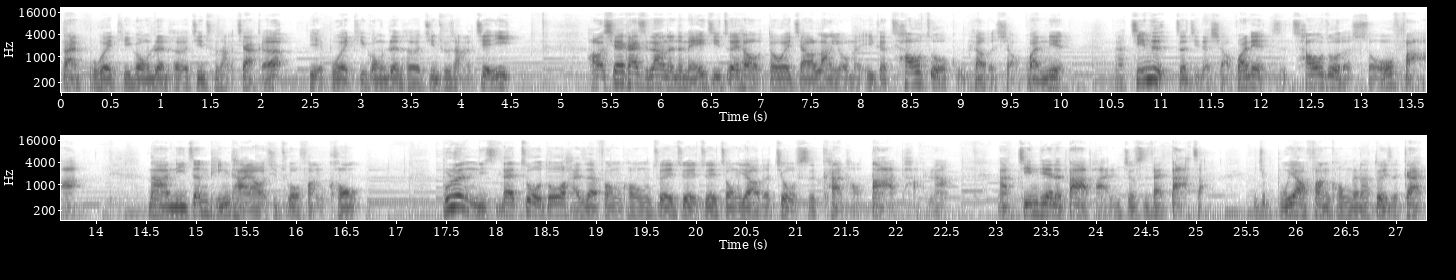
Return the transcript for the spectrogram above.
但不会提供任何进出场价格，也不会提供任何进出场的建议。好，现在开始，浪人的每一集最后都会教浪友们一个操作股票的小观念。那今日这集的小观念是操作的手法。那拟真平台哦去做放空，不论你是在做多还是在放空，最最最重要的就是看好大盘呐、那今天的大盘就是在大涨，你就不要放空跟它对着干。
